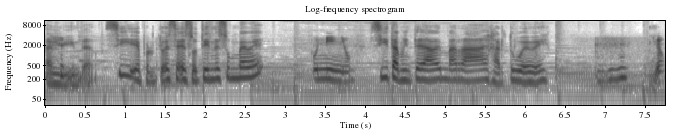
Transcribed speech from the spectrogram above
Tan linda. Sí, de pronto es eso. ¿Tienes un bebé? Un niño. Sí, también te daba embarrada dejar tu bebé. No.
